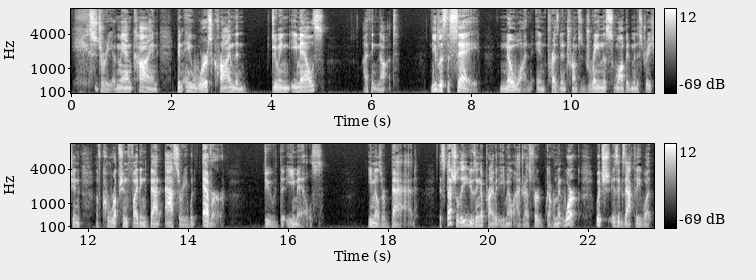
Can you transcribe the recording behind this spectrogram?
history of mankind, been a worse crime than doing emails? I think not. Needless to say, no one in President Trump's drain the swamp administration of corruption fighting badassery would ever do the emails. Emails are bad especially using a private email address for government work, which is exactly what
